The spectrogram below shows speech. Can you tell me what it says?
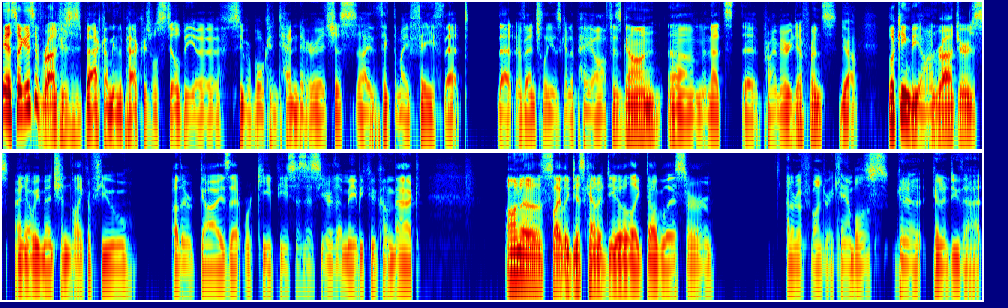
Yeah, so I guess if Rodgers is back, I mean the Packers will still be a Super Bowl contender. It's just I think that my faith that that eventually is going to pay off is gone, um, and that's the primary difference. Yeah. Looking beyond Rodgers, I know we mentioned like a few other guys that were key pieces this year that maybe could come back on a slightly discounted deal, like Douglas or I don't know if Andre Campbell's gonna gonna do that.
